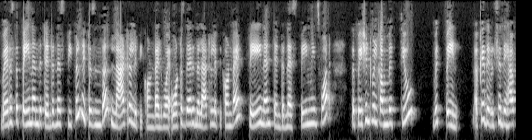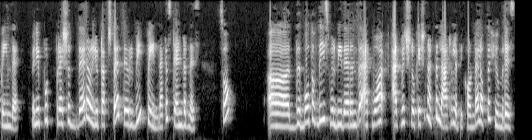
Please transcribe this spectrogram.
Where is the pain and the tenderness people? It is in the lateral epicondyle. What is there in the lateral epicondyle? Pain and tenderness. Pain means what? The patient will come with you with pain. Okay, they will say they have pain there. When you put pressure there or you touch there, there will be pain. That is tenderness. So, uh, the, both of these will be there in the at, at which location? At the lateral epicondyle of the humerus.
